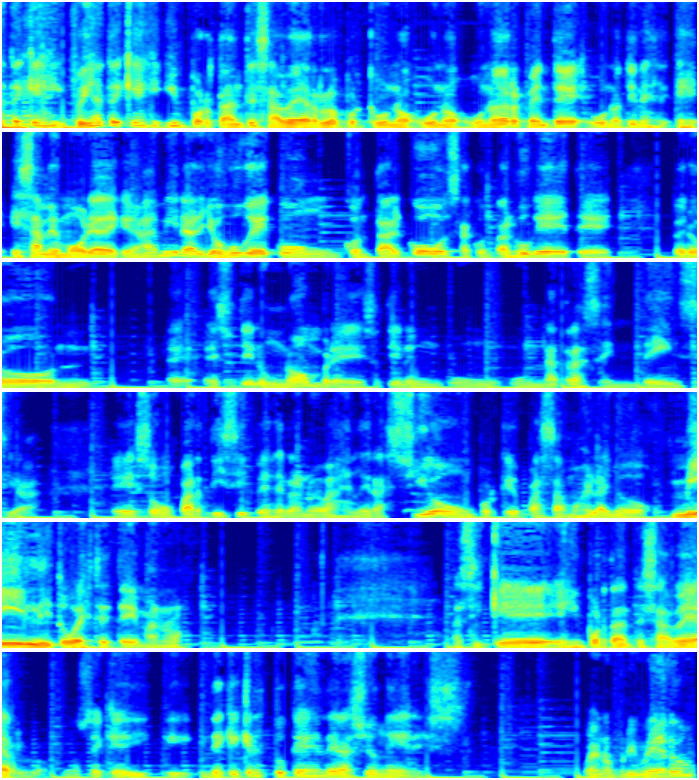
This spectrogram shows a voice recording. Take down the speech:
Fíjate que, es- importante saberlo porque uno, uno, uno de repente uno tiene e- esa memoria de que, ah, mira, yo jugué con, con tal cosa, con tal juguete, pero mm, eh, eso tiene un nombre, eso tiene un- un- una trascendencia. Eh, somos partícipes de la nueva generación porque pasamos el año 2000 y todo este tema, ¿no? Así que es importante saberlo. No sé qué- de qué crees tú qué generación eres. Bueno, primero,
